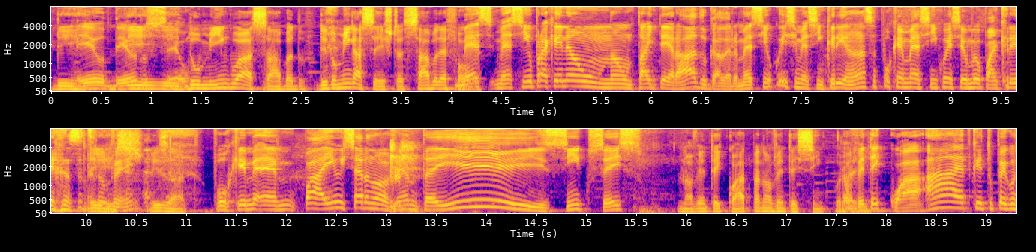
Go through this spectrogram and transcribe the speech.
De, Meu Deus de do céu. domingo a sábado. De domingo a sexta. Sábado é folga. Messi- Messinho, pra quem não, não tá inteirado, galera, Messinho eu conheci Messinho criança, porque Messinho conheceu meu pai criança também. Isso, exato. Porque é, pai, isso era 90 e 5, 6, 94 para 95, por aí. 94. Ah, é porque tu pegou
